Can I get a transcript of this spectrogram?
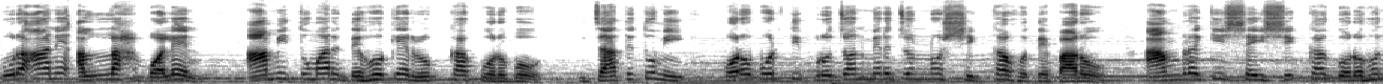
কোরআনে আল্লাহ বলেন, আমি তোমার দেহকে রক্ষা করব, যাতে তুমি পরবর্তী প্রজন্মের জন্য শিক্ষা হতে পারো। আমরা কি সেই শিক্ষা গ্রহণ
